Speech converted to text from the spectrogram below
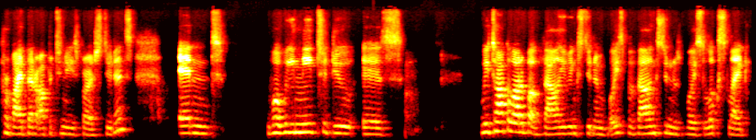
provide better opportunities for our students. And what we need to do is we talk a lot about valuing student voice, but valuing student voice looks like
